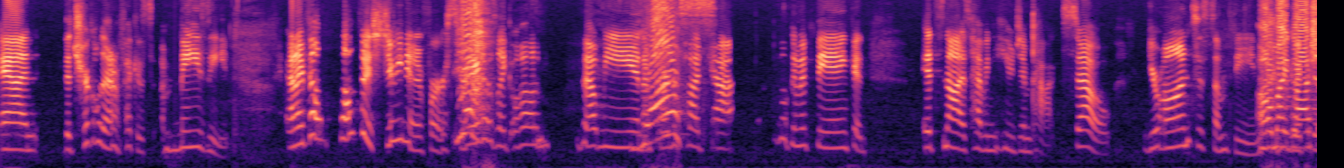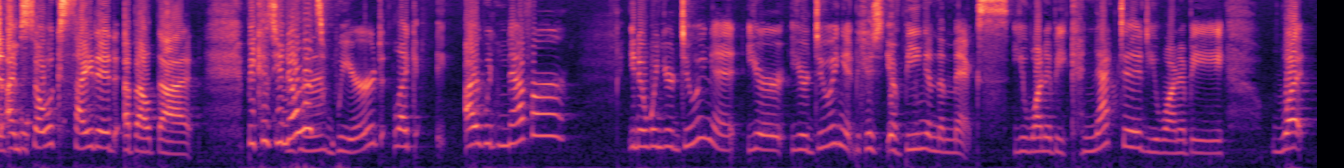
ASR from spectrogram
And the trickle down effect is amazing. And I felt selfish doing it at first, yeah. right? I was like, oh, about me and yes. I'm starting a podcast. People going to think, and it's not as having a huge impact. So you're on to something. Oh my gosh, I'm so excited about that. Because you know mm-hmm. what's weird? Like I would never you know when you're doing it you're you're doing it because of being in the mix you want to be connected you want to be what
